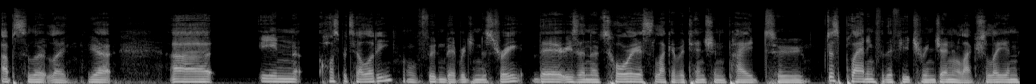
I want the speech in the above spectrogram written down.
Absolutely, yeah. Uh, in hospitality or food and beverage industry, there is a notorious lack of attention paid to just planning for the future in general, actually. And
